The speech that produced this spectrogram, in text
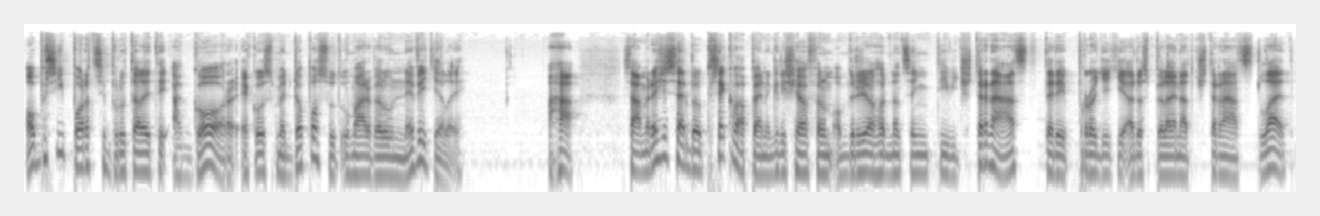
obří porci brutality a gore, jakou jsme doposud u Marvelu neviděli. Aha, Sám režisér byl překvapen, když jeho film obdržel hodnocení TV14, tedy pro děti a dospělé nad 14 let,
